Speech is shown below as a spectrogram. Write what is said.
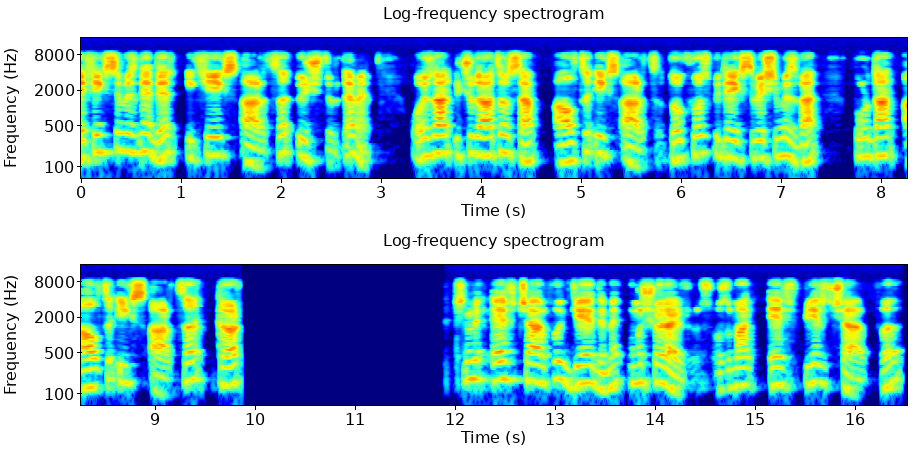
fx'imiz nedir? 2x artı 3'tür değil mi? O yüzden 3'ü dağıtırsam 6x artı 9 bir de eksi 5'imiz var. Buradan 6x artı 4. Şimdi f çarpı g demek. Bunu şöyle ayırıyoruz. O zaman f1 çarpı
